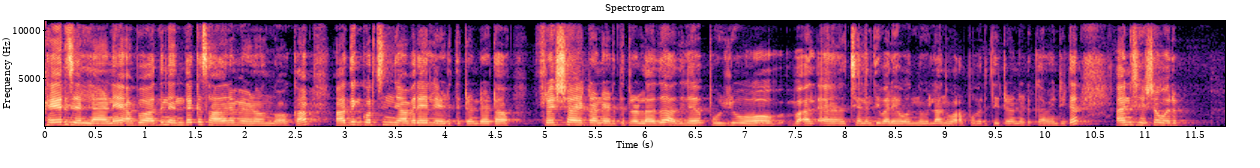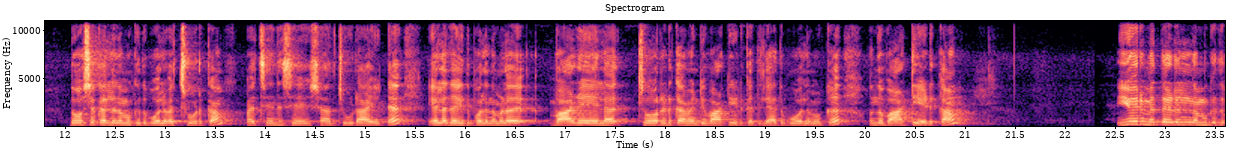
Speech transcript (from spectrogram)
ഹെയർ ജെല്ലാണ് അപ്പോൾ അതിന് എന്തൊക്കെ സാധനം വേണമെന്ന് നോക്കാം. ആദ്യം കുറച്ച് ഞവരയില എടുത്തിട്ടുണ്ട് കേട്ടോ. ഫ്രഷ് ആയിട്ടാണ് എടുത്തിട്ടുള്ളത്. അതിൽ പുഴുവോ ചിലന്തി വലയോ ഒന്നുമില്ല എന്ന് ഉറപ്പ് വരുത്തിയിട്ടാണ് എടുക്കാൻ വേണ്ടിയിട്ട്. അതിനുശേഷം ഒരു ദോശക്കല്ല് നമുക്കിതുപോലെ വെച്ച് കൊടുക്കാം. വെച്ചതിന് ശേഷം അത് ചൂടായിട്ട് ഇലത ഇതുപോലെ നമ്മൾ വാഴയില ചോറെടുക്കാൻ വേണ്ടി വാട്ടിയെടുക്കത്തില്ലേ അതുപോലെ നമുക്ക് ഒന്ന് വാട്ടിയെടുക്കാം. ഈ ഒരു മെത്തേഡിൽ നമുക്കിത്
